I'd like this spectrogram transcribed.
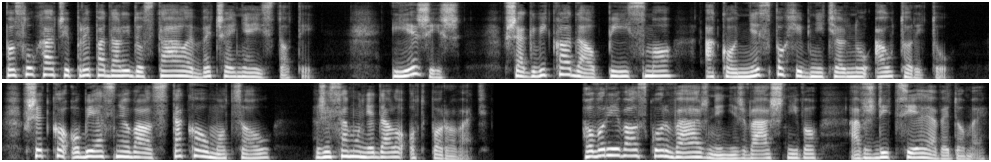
Poslucháči prepadali do stále väčšej neistoty. Ježiš však vykladal písmo ako nespochybniteľnú autoritu. Všetko objasňoval s takou mocou, že sa mu nedalo odporovať. Hovorieval skôr vážne než vášnivo a vždy cieľavedome.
